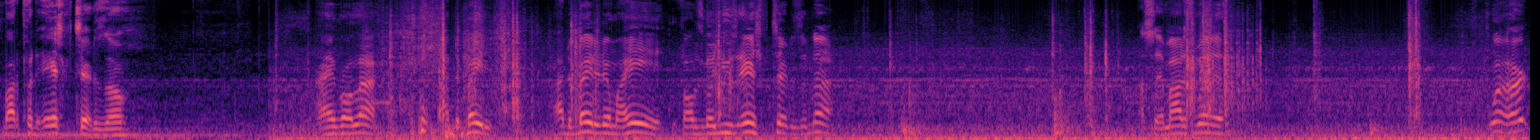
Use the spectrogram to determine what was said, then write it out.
About to put the edge protectors on. I ain't gonna lie. I debated. I debated in my head if I was gonna use edge protectors or not. I said, might as well. What hurt?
